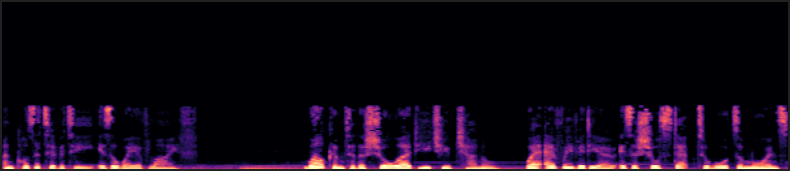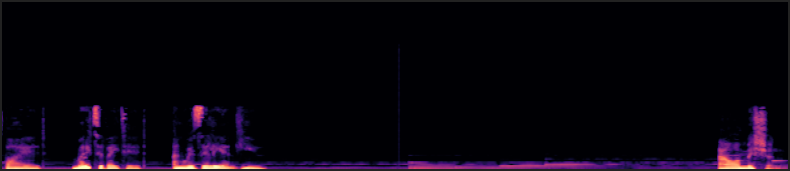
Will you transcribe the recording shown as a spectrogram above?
and positivity is a way of life. Welcome to the Sure Word YouTube channel, where every video is a sure step towards a more inspired, motivated, and resilient you. Our mission.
